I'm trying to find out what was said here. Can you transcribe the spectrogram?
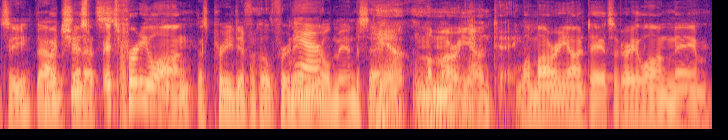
See, I would which say is that's it's pretty long. that's pretty difficult for an Yeah. eighty-year-old man to say. Yeah, mm-hmm. Lamariante. Lamariante, it's a very long name.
